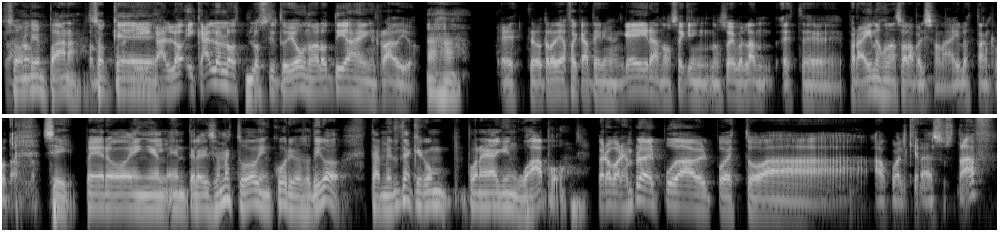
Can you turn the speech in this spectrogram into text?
son bien panas. Que. Y Carlos, y Carlos lo, lo sustituyó uno de los días en radio. Ajá. Este otro día fue Catherine Angueira, no sé quién, no sé, ¿verdad? Este, pero ahí no es una sola persona, ahí lo están rotando. Sí, pero en, el, en televisión me estuvo bien curioso. Digo, también tú tienes que poner a alguien guapo. Pero, por ejemplo, él pudo haber puesto a, a cualquiera de su staff.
